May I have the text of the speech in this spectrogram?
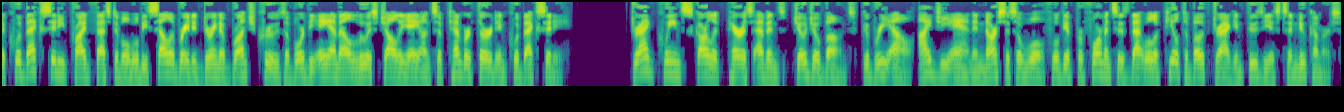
The Quebec City Pride Festival will be celebrated during a brunch cruise aboard the AML Louis Jolliet on September 3 in Quebec City. Drag queens Scarlett Paris Evans, Jojo Bones, Gabrielle, IGN and Narcissa Wolf will give performances that will appeal to both drag enthusiasts and newcomers.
